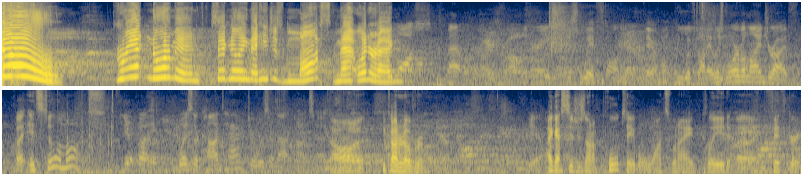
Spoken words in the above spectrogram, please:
no! Grant Norman signaling that he just mossed Matt Winteregg. Lost Matt Winteregg just whiffed on it there. He whiffed on it. It was more of a line drive. But it's still a moss. Yeah, but was there contact or was there not contact? Oh, he caught it over him. Yeah, I got stitches on a pool table once when I played uh, in fifth grade.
